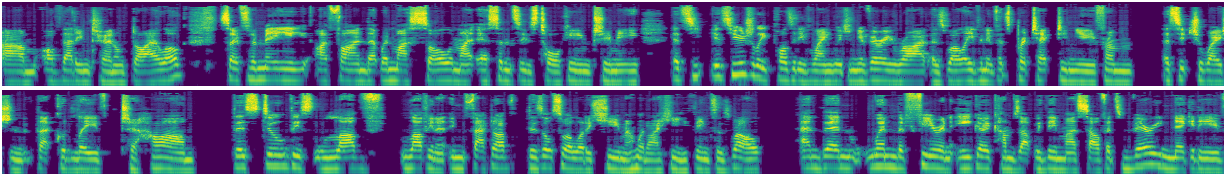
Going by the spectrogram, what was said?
um, of that internal dialogue. So for me, I find that when my soul and my essence is talking to me, it's it's usually positive language, and you're very right as well. Even if it's protecting you from a situation that could lead to harm, there's still this love love in it. In fact, I've, there's also a lot of humor when I hear things as well. And then when the fear and ego comes up within myself, it's very negative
